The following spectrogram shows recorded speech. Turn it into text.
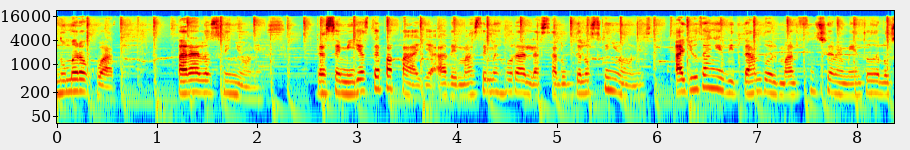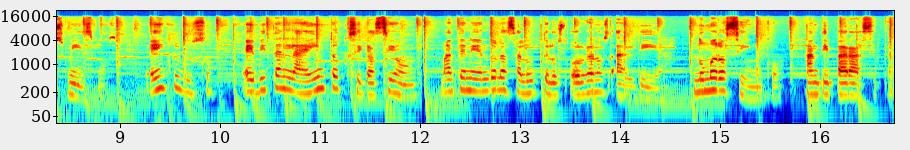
Número 4. Para los riñones. Las semillas de papaya, además de mejorar la salud de los riñones, ayudan evitando el mal funcionamiento de los mismos e incluso evitan la intoxicación, manteniendo la salud de los órganos al día. Número 5. Antiparásita.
